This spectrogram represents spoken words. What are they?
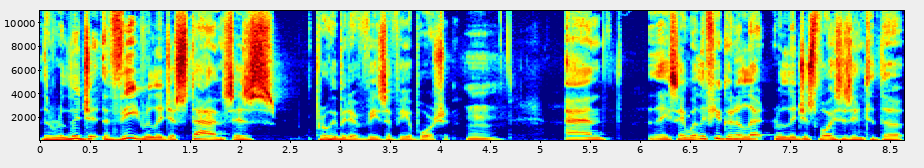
the religious the religious stance is prohibitive vis-a-vis abortion, and they say, well, if you're going to let religious voices into the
